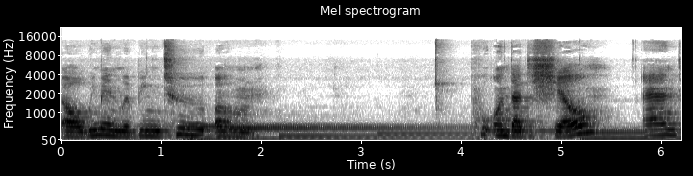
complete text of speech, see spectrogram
our women were being too um, put under the shell and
